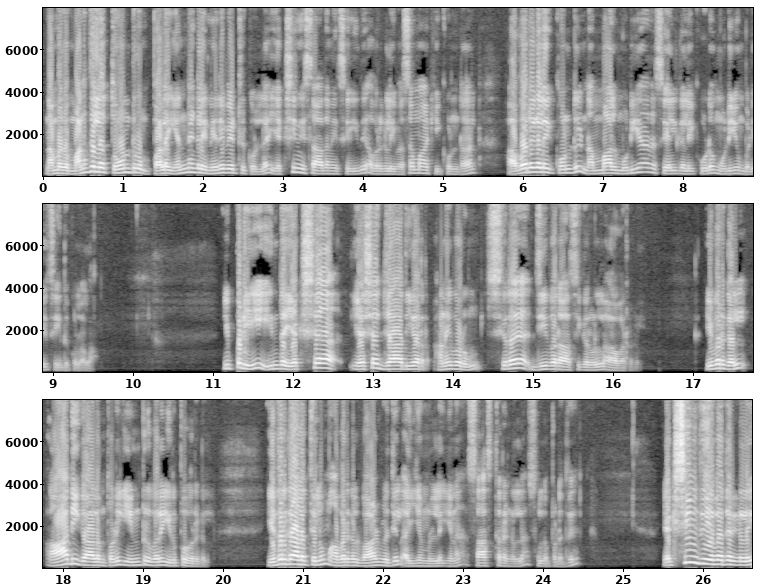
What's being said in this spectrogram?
நமது மனதில் தோன்றும் பல எண்ணங்களை நிறைவேற்றிக் கொள்ள யக்ஷினி சாதனை செய்து அவர்களை வசமாக்கி கொண்டால் அவர்களை கொண்டு நம்மால் முடியாத செயல்களை கூட முடியும்படி செய்து கொள்ளலாம். இப்படி இந்த யக்ஷ யஷ ஜாதியர் அனைவரும் சிற ஜீவராசிகருள் ஆவார்கள். இவர்கள் ஆதி காலம் தொடங்கி இன்று வரை இருப்பவர்கள். எதிர்காலத்திலும் அவர்கள் வாழ்வதில் ஐயமில்லை என சாஸ்திரங்கள்ல சொல்லப்படுது. யக்ஷினி தேவதைகளை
